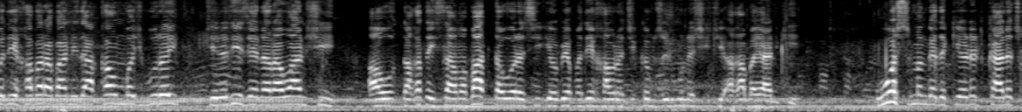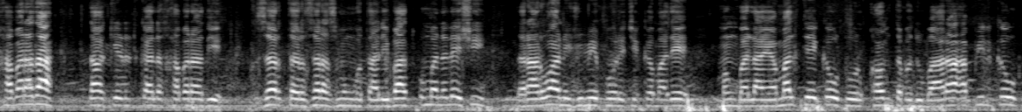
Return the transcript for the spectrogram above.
په دې خبره باندې دا قوم مجبوروي چې د دې ځای نه روان شي او دغه ته اسلام آباد ته ورسیږي او بیا په دې خاوره چې کوم ظلمونه شي چې هغه بیان کړي اوس موږ د کیډټ کالج خبره ده دا کیډټ کالج خبره دي زر تر زره زموږ مطالبات ومنلی شي د راروانې جمعې پورې چې کومه دی موږ به لای عمل طی کوو ټول قوم ته به دوباره اپیل کوو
